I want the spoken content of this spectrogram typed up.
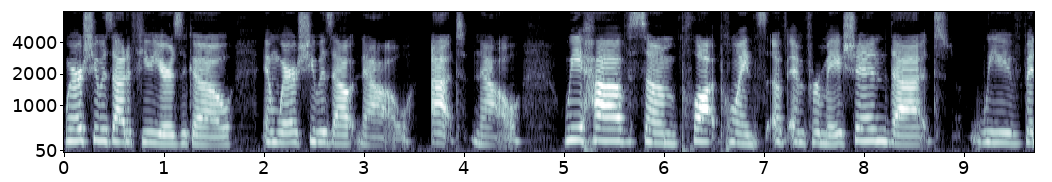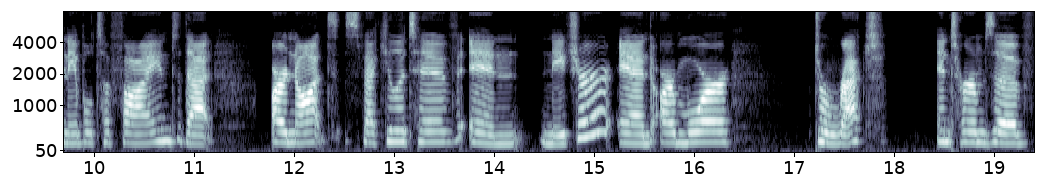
where she was at a few years ago, and where she was out now, at now. We have some plot points of information that we've been able to find that are not speculative in nature and are more direct in terms of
